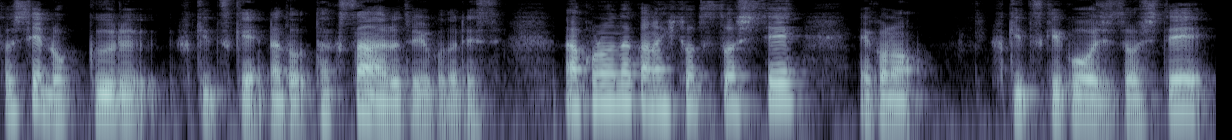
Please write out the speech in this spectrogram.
そしてロックール吹き付けなどたくさんあるということです。まあ、この中の一つとして、えこの吹き付け工事として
